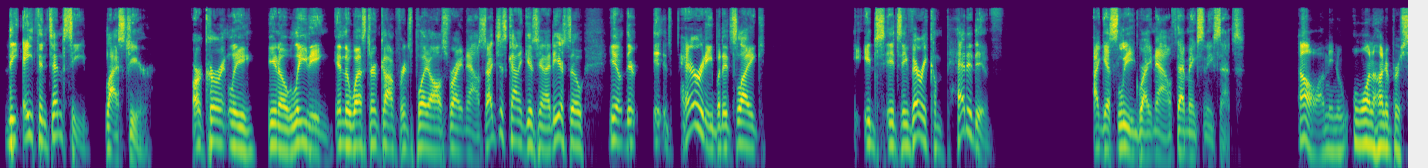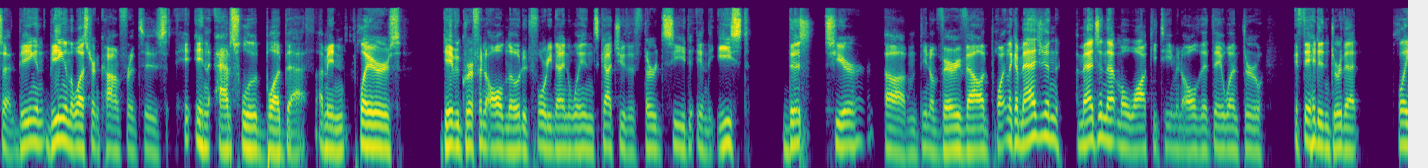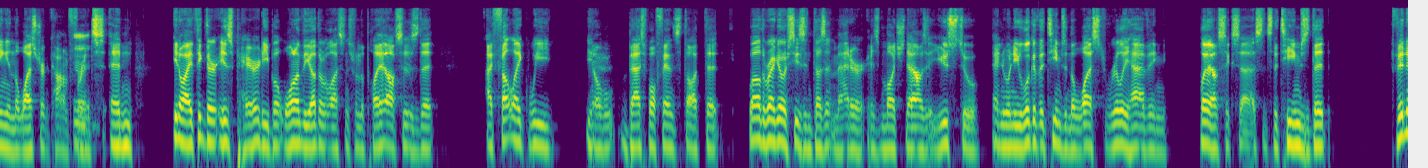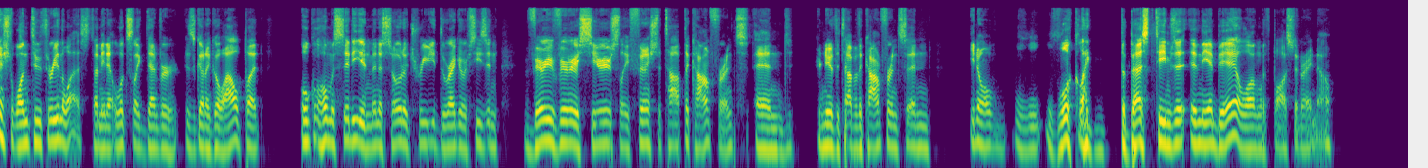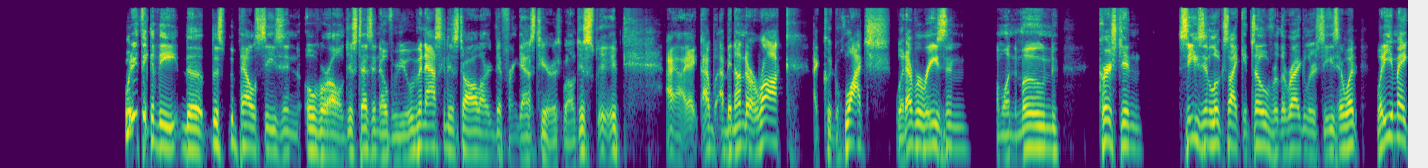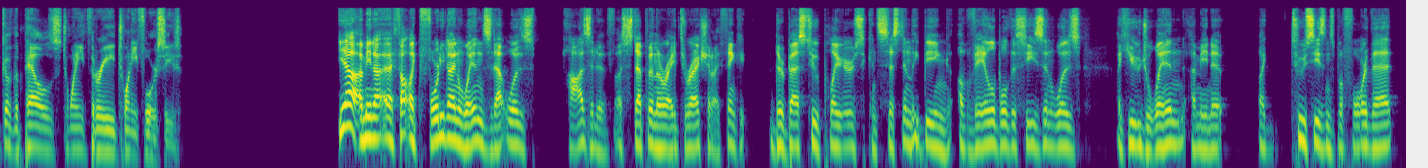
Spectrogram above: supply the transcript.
the eighth and 10th seed last year are currently, you know, leading in the Western Conference playoffs right now. So that just kind of gives you an idea. So, you know, there it's parity, but it's like it's it's a very competitive, I guess, league right now, if that makes any sense. Oh, I mean, one hundred percent. Being in being in the Western Conference is an absolute bloodbath. I mean, players, David Griffin, all noted, forty nine wins, got you the third seed in the East this year. Um, you know, very valid point. Like, imagine, imagine that Milwaukee team and all that they went through if they had endured that playing in the Western Conference. Mm. And, you know, I think there is parity, but one of the other lessons from the playoffs is that I felt like we, you know, basketball fans thought that, well, the regular season doesn't matter as much now as it used to. And when you look at the teams in the West really having playoff success, it's the teams that finished one, two, three in the West. I mean, it looks like Denver is going to go out, but Oklahoma City and Minnesota treated the regular season very, very seriously, finished atop the conference and you're near the top of the conference and, you know, look like the best teams in the NBA along with Boston right now. What do you think of the the this the Pell season overall, just as an overview? We've been asking this to all our different guests here as well. Just if, I, I I've been under a rock. I couldn't watch whatever reason. I'm on the moon. Christian, season looks like it's over the regular season. What what do you make of the Pels 23-24 season? Yeah, I mean, I, I, felt like 49 wins, that was positive, a step in the right direction. I think their best two players consistently being available this season was a huge win. I mean, it like two seasons before that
